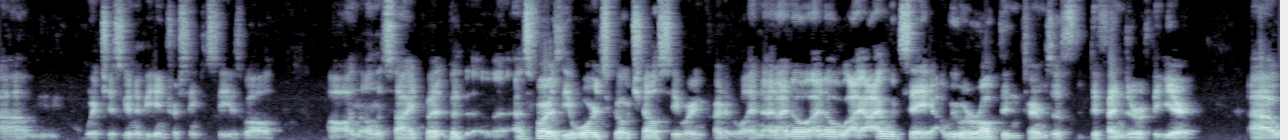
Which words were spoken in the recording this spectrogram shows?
um, which is going to be interesting to see as well on on the side. But but as far as the awards go, Chelsea were incredible, and and I know I know I, I would say we were robbed in terms of defender of the year. Uh,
